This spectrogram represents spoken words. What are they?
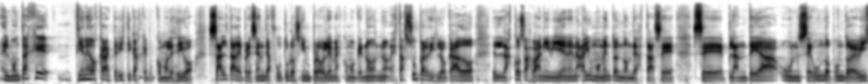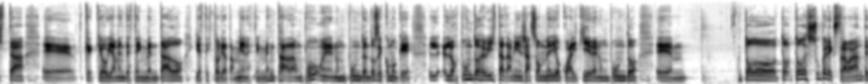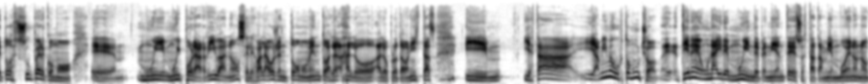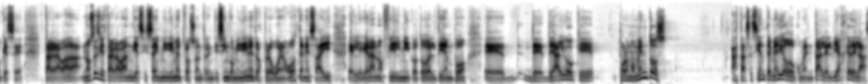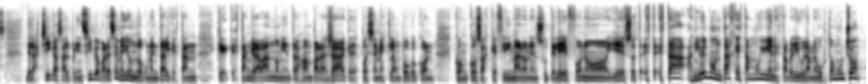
el montaje tiene dos características que, como les digo, salta de presente a futuro sin problema, es como que no, está súper dislocado, las cosas van y vienen. Hay un momento en donde hasta se, se plantea un segundo punto de vista eh, que, obviamente está inventado y esta historia también está inventada en un punto, entonces como que los puntos de vista también ya son medio cualquiera en un punto. Eh, todo, todo, es súper extravagante, todo es súper como eh, muy, muy por arriba, ¿no? Se les va la olla en todo momento a, los protagonistas y, está. Y a mí me gustó mucho. Eh, tiene un aire muy independiente, eso está también bueno, ¿no? Que se está grabada. No sé si está grabada en 16 milímetros o en 35 milímetros, pero bueno, vos tenés ahí el grano fílmico todo el tiempo eh, de, de algo que por momentos hasta se siente medio documental. El viaje de las, de las chicas al principio parece medio un documental que están, que, están grabando mientras van para allá, que después se mezcla un poco con, con cosas que filmaron en su teléfono y eso. Está, a nivel montaje está muy bien esta película, me gustó mucho.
